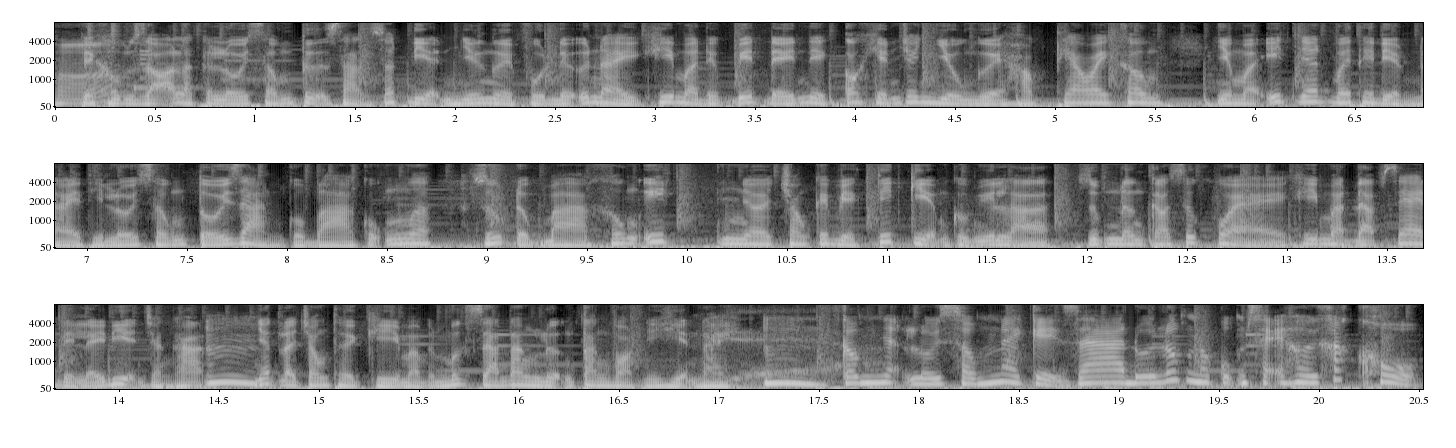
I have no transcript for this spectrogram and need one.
Tôi không rõ là cái lối sống tự sản xuất điện như người phụ nữ này khi mà được biết đến thì có khiến cho nhiều người học theo hay không? Nhưng mà ít nhất với thời điểm này thì lối sống tối giản của bà cũng ờ, giúp được bà không ít ờ, trong cái việc tiết kiệm cũng như là giúp nâng cao sức khỏe khi mà đạp xe để lấy điện chẳng hạn. Ừ. nhất là trong thời kỳ mà mức giá năng lượng tăng vọt như hiện nay. Ừ, công nhận lối sống này kể ra đôi lúc nó cũng sẽ hơi khắc khổ.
